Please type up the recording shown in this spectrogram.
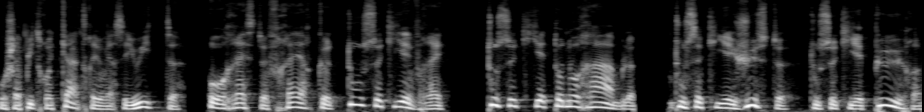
au chapitre 4 et au verset 8, Au reste, frères, que tout ce qui est vrai, tout ce qui est honorable, tout ce qui est juste, tout ce qui est pur,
